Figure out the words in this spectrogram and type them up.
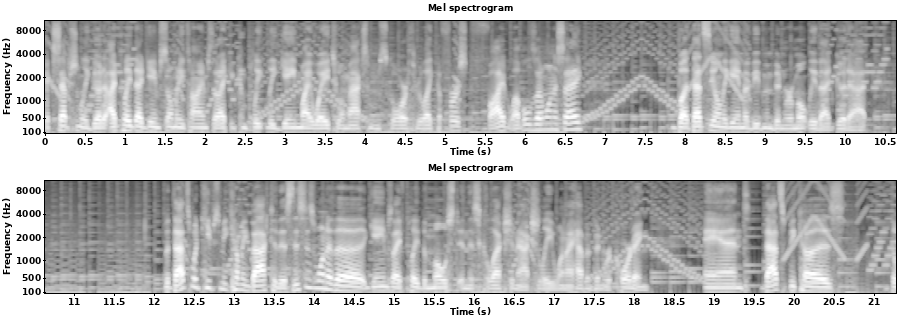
exceptionally good. I'd played that game so many times that I could completely game my way to a maximum score through like the first five levels, I want to say. But that's the only game I've even been remotely that good at. But that's what keeps me coming back to this. This is one of the games I've played the most in this collection, actually, when I haven't been recording. And that's because the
